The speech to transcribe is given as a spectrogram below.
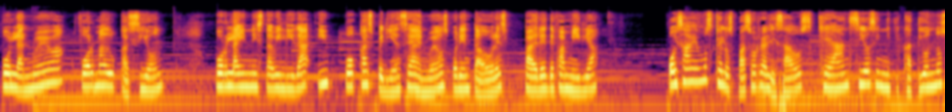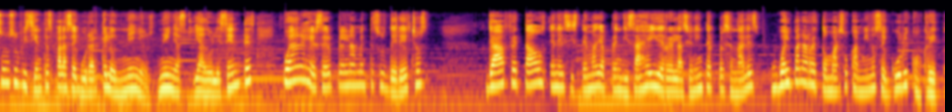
por la nueva forma de educación, por la inestabilidad y poca experiencia de nuevos orientadores, padres de familia, Hoy sabemos que los pasos realizados que han sido significativos no son suficientes para asegurar que los niños, niñas y adolescentes puedan ejercer plenamente sus derechos ya afectados en el sistema de aprendizaje y de relación interpersonales vuelvan a retomar su camino seguro y concreto.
